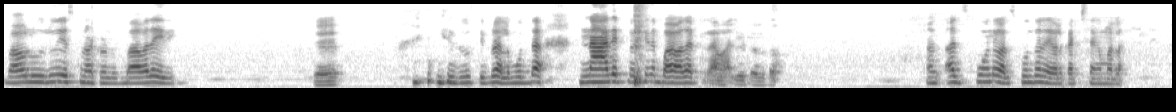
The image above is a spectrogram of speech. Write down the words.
బాగా లూజ్ లూజ్ చేసుకున్నట్టుండు. బావదే ఇది. ఏ? నేను చూస్తే ఇప్పుడు అలా ముద్ద. నాది ఎట్లా వచ్చిందో బాగా అట్లా రావాలి. అది- స్పూన్ వాళ్ళు స్పూన్తో తేవాలి ఖచ్చితంగా మళ్ళీ దాంట్లో ఎక్కువ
